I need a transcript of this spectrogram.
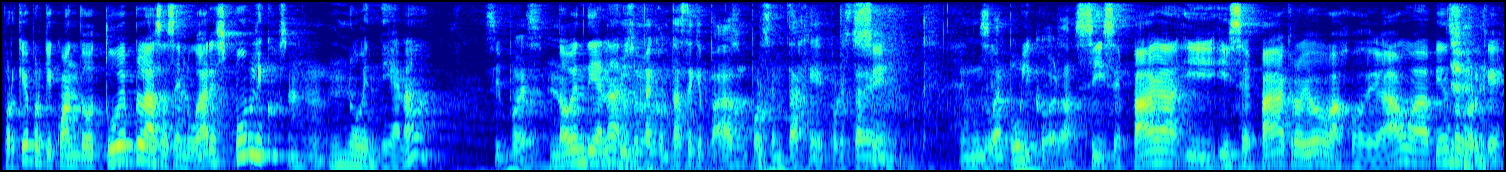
¿Por qué? Porque cuando tuve plazas en lugares públicos, no vendía nada. Sí, pues. No vendía nada. Incluso me contaste que pagas un porcentaje por estar Sí. en, en un Sí. lugar público, ¿verdad? Sí, se paga y, y se paga, creo yo, bajo de agua, pienso, porque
